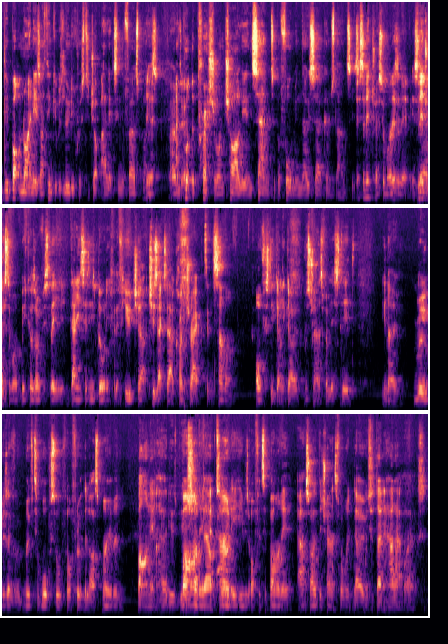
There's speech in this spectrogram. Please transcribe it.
the bottom line is, I think it was ludicrous to drop Alex in the first place Yeah, and put the pressure on Charlie and Sam to perform in those circumstances. It's an interesting one, isn't it? It's an Yeah. interesting one because obviously Danny says he's building for the future. Cisak's out of contract in summer. Obviously going to go. Was transfer listed. You know, rumours of a move to Walsall fell through at the last moment. Barnet, I heard he was being shoved out apparently he was offered to Barnet outside of the transfer window. which I don't know how that works.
